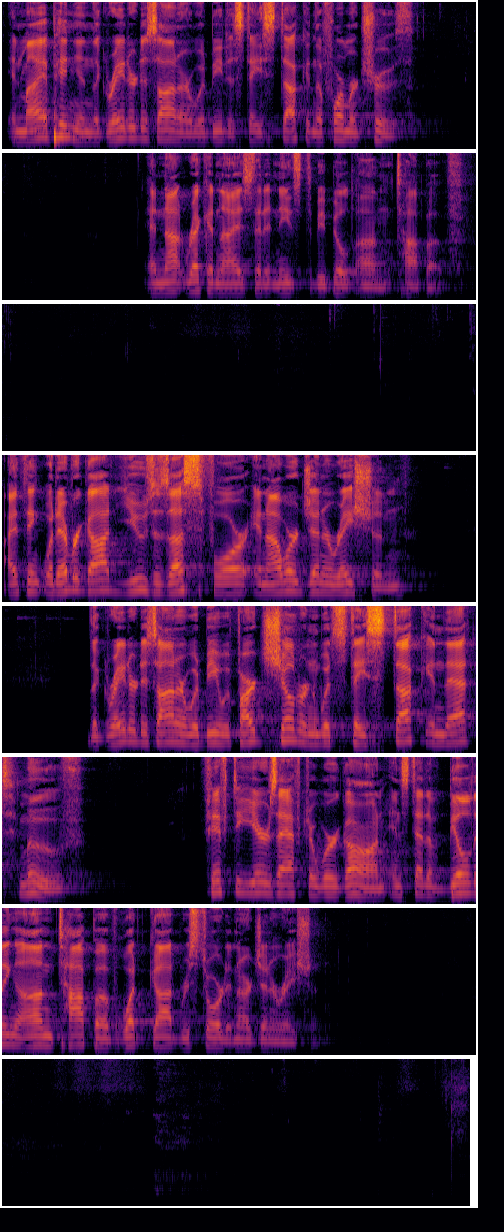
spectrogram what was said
In my opinion, the greater dishonor would be to stay stuck in the former truth and not recognize that it needs to be built on top of. I think whatever God uses us for in our generation the greater dishonor would be if our children would stay stuck in that move 50 years after we're gone instead of building on top of what God restored in our generation.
